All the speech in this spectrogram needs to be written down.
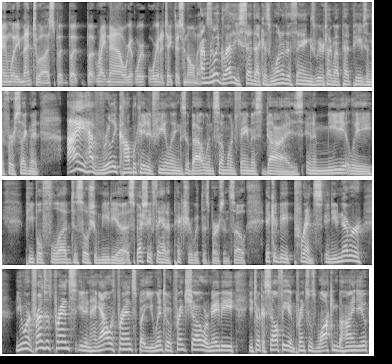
and what he meant to us. But but but right now we're we're we're going to take this moment. I'm really glad that you said that because one of the things we were talking about pet peeves in the first segment. I have really complicated feelings about when someone famous dies and immediately people flood to social media, especially if they had a picture with this person. So it could be Prince and you never you weren't friends with Prince, you didn't hang out with Prince, but you went to a Prince show, or maybe you took a selfie and Prince was walking behind you,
